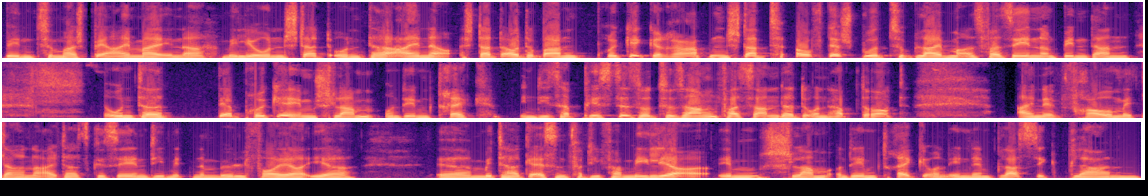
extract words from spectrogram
bin zum Beispiel einmal in einer Millionenstadt unter eine Stadtautobahnbrücke geraten, statt auf der Spur zu bleiben aus Versehen und bin dann unter der Brücke im Schlamm und im Dreck in dieser Piste sozusagen versandet und habe dort eine Frau mittleren Alters gesehen, die mit einem Müllfeuer ihr äh, Mittagessen für die Familie im Schlamm und im Dreck und in den Plastikplanen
